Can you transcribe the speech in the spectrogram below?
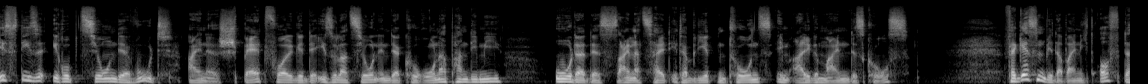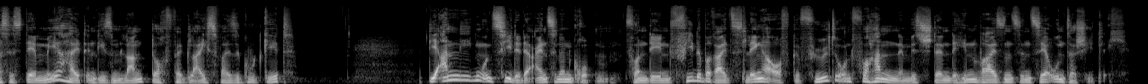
Ist diese Eruption der Wut eine Spätfolge der Isolation in der Corona-Pandemie oder des seinerzeit etablierten Tons im allgemeinen Diskurs? Vergessen wir dabei nicht oft, dass es der Mehrheit in diesem Land doch vergleichsweise gut geht? Die Anliegen und Ziele der einzelnen Gruppen, von denen viele bereits länger auf gefühlte und vorhandene Missstände hinweisen, sind sehr unterschiedlich.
